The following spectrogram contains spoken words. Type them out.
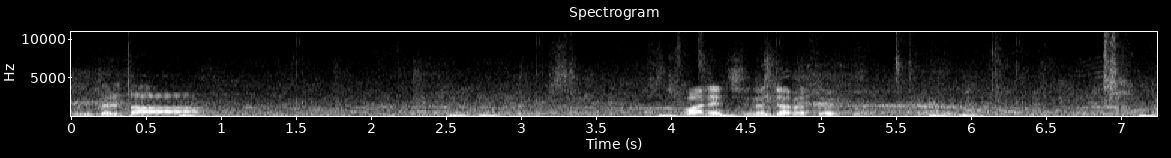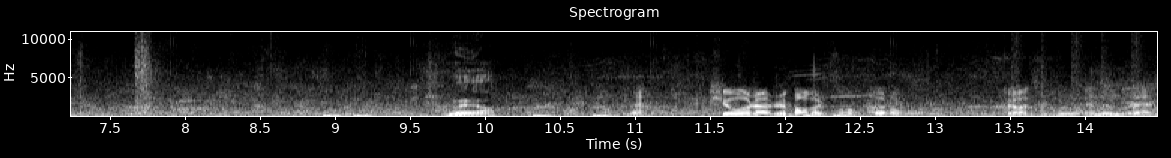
힘들다 초반에 지는 줄 알았어요 또. 왜요? 네? 피오라를 막을 수가 없더라고 그래가지고 했는데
